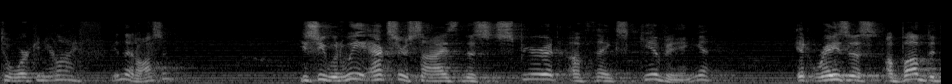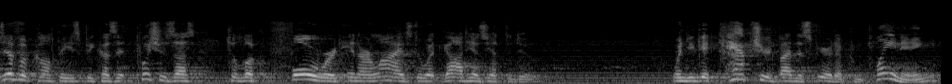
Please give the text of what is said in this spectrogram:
to work in your life. Isn't that awesome? You see, when we exercise this spirit of thanksgiving, it raises above the difficulties because it pushes us to look forward in our lives to what God has yet to do. When you get captured by the spirit of complaining,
